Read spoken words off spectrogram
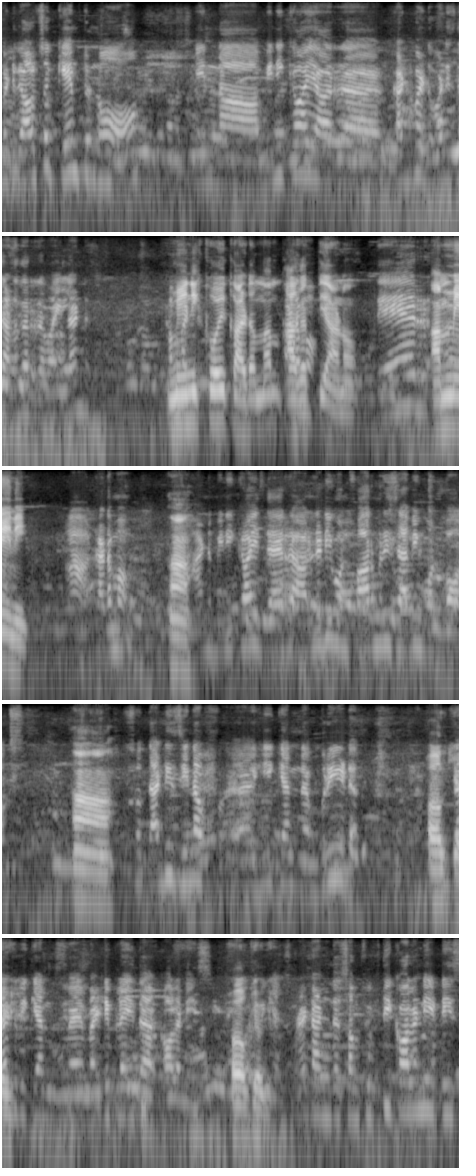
But we also came to know in uh, Minicoy or uh, Kadbad, what is the another island? മിനിക്കോയ് കടമം അകത്തിയാണോ There, അമ്മേനി ah, Kadamam. Uh. And Minika is there. Already one farmer is having one box. Uh. So that is enough. Uh, he can breed. Okay. That we can uh, multiply the colonies. Okay. okay. Spread and some 50 colony it is.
